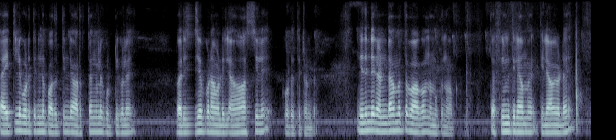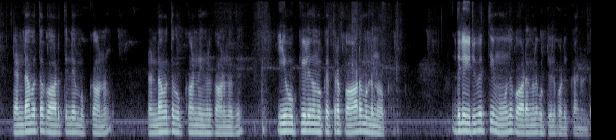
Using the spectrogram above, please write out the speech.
ടൈറ്റിൽ കൊടുത്തിരുന്ന പദത്തിന്റെ അർത്ഥങ്ങൾ കുട്ടികളെ പരിചയപ്പെടാൻ വേണ്ടി ലാസ്റ്റിൽ കൊടുത്തിട്ടുണ്ട്. ഇനി ഇതിന്റെ രണ്ടാമത്തെ ഭാഗം നമുക്ക് നോക്കാം. തഫീം തിലാമ തിലാവയുടെ രണ്ടാമത്തെ പാഠത്തിന്റെ ബുക്കാണ്. രണ്ടാമത്തെ ബുക്കാണ് നിങ്ങൾ കാണുന്നത്. ഈ ബുക്കിൽ നമുക്ക് എത്ര പാഠമുണ്ടെന്ന് നോക്കാം. ഇതിൽ ഇരുപത്തി മൂന്ന് പാഠങ്ങൾ കുട്ടികൾ പഠിക്കാനുണ്ട്.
